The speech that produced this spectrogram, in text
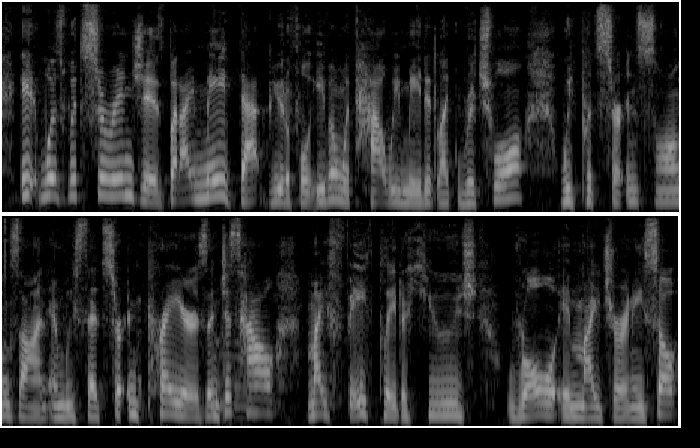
it was with syringes, but I made that beautiful, even with how we made it like ritual. We put certain songs on and we said certain prayers and just how my faith played a huge role in my journey. So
